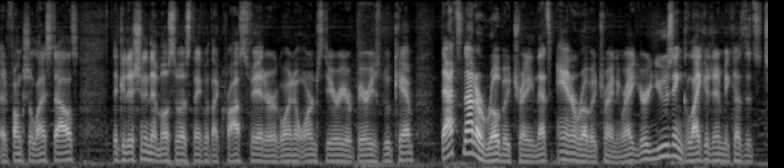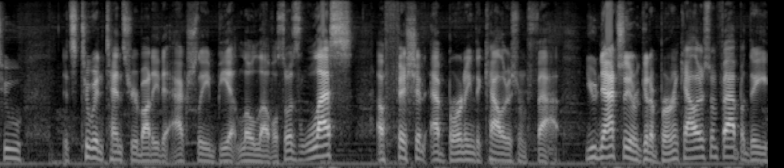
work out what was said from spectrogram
at functional lifestyles, the conditioning that most of us think with like CrossFit or going to Orange Theory or Barry's Boot Camp, that's not aerobic training, that's anaerobic training, right? You're using glycogen because it's too it's too intense for your body to actually be at low level. So it's less efficient at burning the calories from fat you naturally are going to burn calories from fat, but the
